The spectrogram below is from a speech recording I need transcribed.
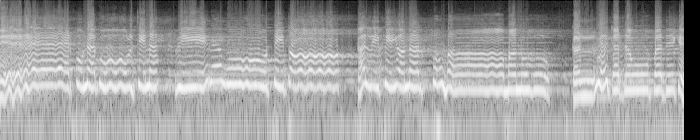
నేర్పునగూల్చిన వీరమూర్తితో కలిపియొనర్పుమా మనువు కన్యక ద్రౌపదికి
